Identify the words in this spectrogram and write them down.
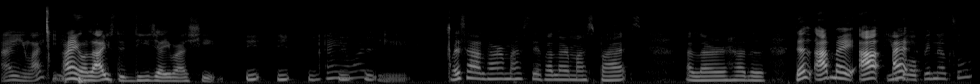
I ain't like it. I ain't gonna lie, I used to DJ my shit. I ain't like it. That's how I learned myself. I learned my spots. I learned how to. That's I made. I, You I go up in there too?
